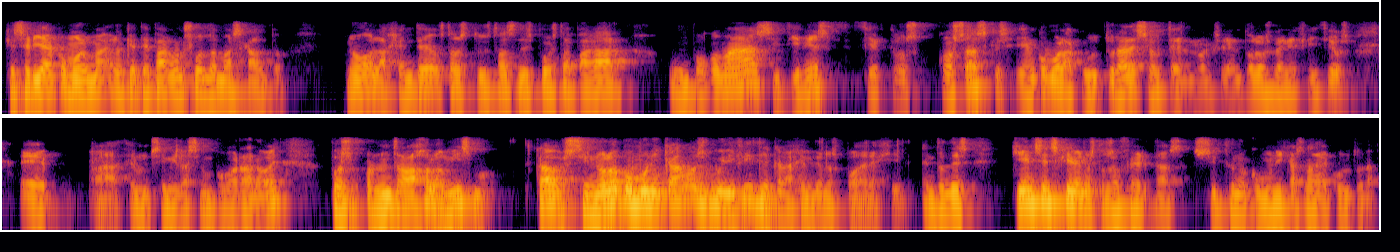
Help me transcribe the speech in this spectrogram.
que sería como el que te paga un sueldo más alto. No, la gente, ostras, tú estás dispuesto a pagar un poco más si tienes ciertas cosas que serían como la cultura de ese hotel, ¿no? Que serían todos los beneficios, eh, para hacer un símil así un poco raro, ¿eh? Pues por un trabajo lo mismo. Claro, si no lo comunicamos es muy difícil que la gente nos pueda elegir. Entonces, ¿quién se inscribe en nuestras ofertas si tú no comunicas nada de cultura?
